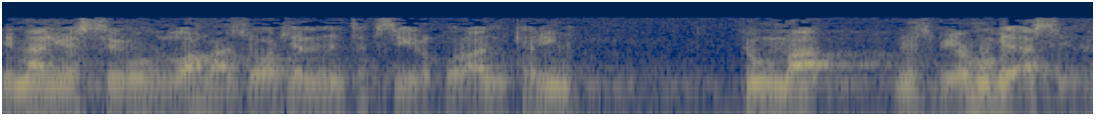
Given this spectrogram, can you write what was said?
بما ييسره الله عز وجل من تفسير القرآن الكريم ثم نتبعه بالأسئلة.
